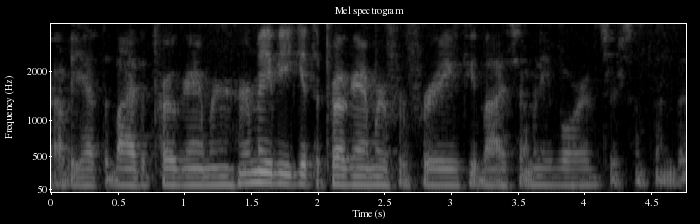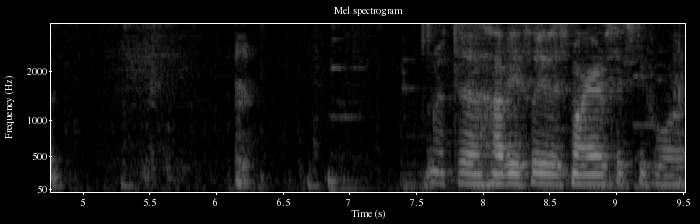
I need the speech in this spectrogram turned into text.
probably have to buy the programmer, or maybe you get the programmer for free if you buy so many boards or something. But but uh, obviously, there's Mario 64.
